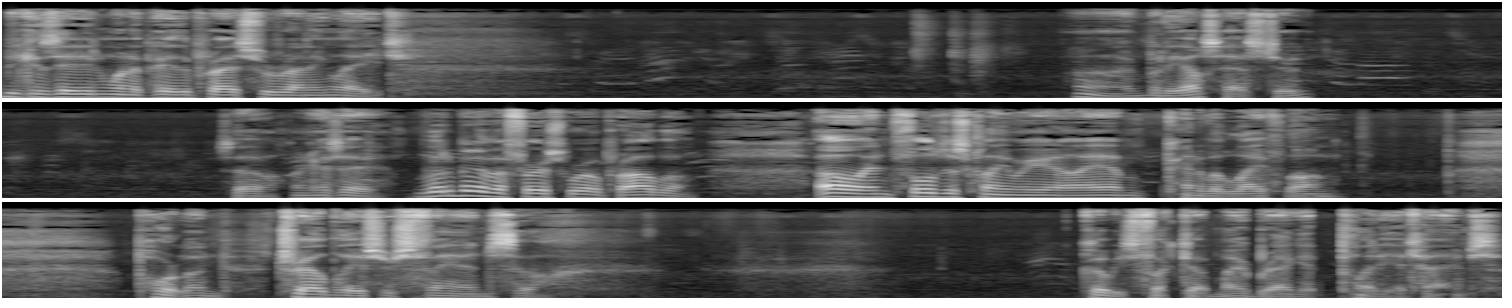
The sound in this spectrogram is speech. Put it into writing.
because they didn't want to pay the price for running late. Oh, everybody else has to. So, like I say, a little bit of a first world problem. Oh, and full disclaimer, you know, I am kind of a lifelong Portland Trailblazers fan, so Kobe's fucked up my bracket plenty of times.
